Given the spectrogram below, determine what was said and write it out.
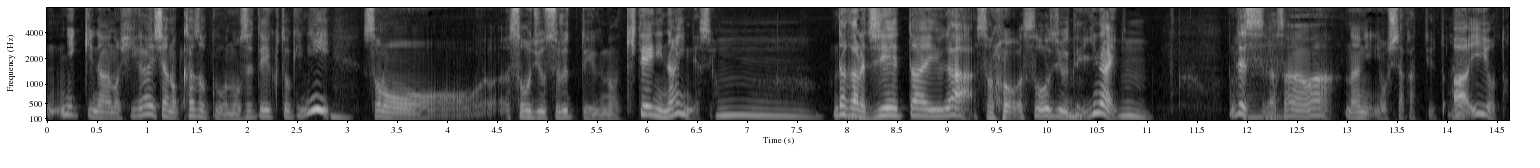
日記のあの被害者の家族を乗せていく時に、その操縦するっていうのは規定にないんですよ。だから自衛隊がその操縦できない、うん。で菅さんは何をしたかっていうと「あいいよ」と。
